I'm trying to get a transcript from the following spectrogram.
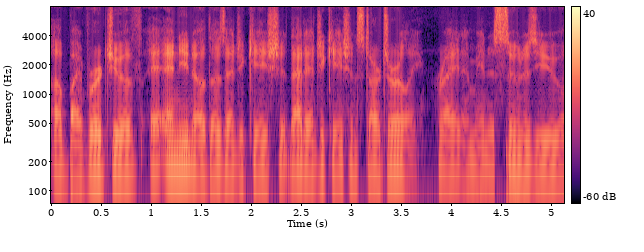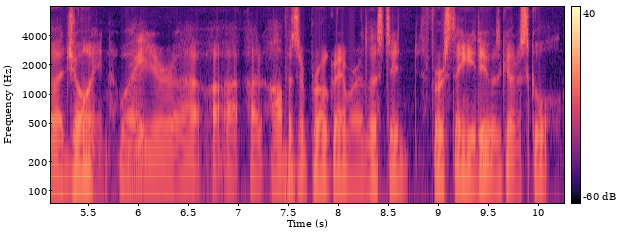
uh, by virtue of and you know those education that education starts early, right? I mean, as soon as you uh, join, whether right. you're uh, a, an officer program or enlisted, first thing you do is go to school.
